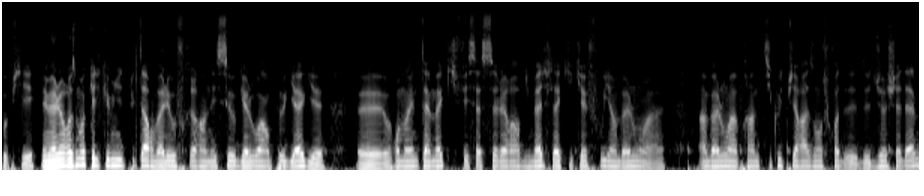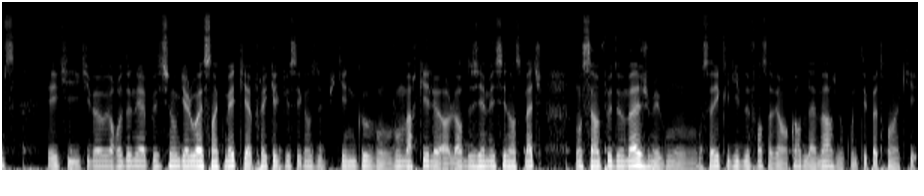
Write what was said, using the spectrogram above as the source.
au pied. Mais malheureusement, quelques minutes plus tard, on va aller offrir un essai au Gallois un peu gag. Euh, Romain Tamac qui fait sa seule erreur du match, là, qui cafouille un ballon, un ballon après un petit coup de pied je crois, de, Josh Adams et qui, va redonner la position aux Gallois à 5 mètres qui après quelques séquences de pick vont, vont marquer leur, deuxième essai dans ce match. Bon c'est un peu dommage mais bon on savait que l'équipe de France avait encore de la marge donc on n'était pas trop inquiet.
